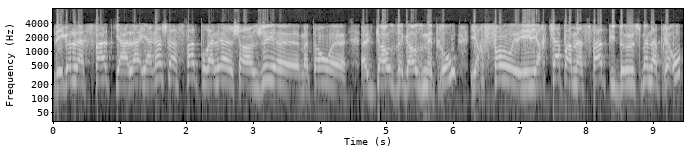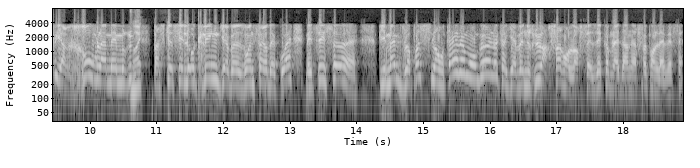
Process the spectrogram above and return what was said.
les gars de l'asphalte qui ils arrachent l'asphalte pour aller changer, euh, mettons, euh, le gaz de gaz métro, ils refont, ils recapent en asphalte, puis deux semaines après, oh, puis ils rouvrent la même rue parce que c'est l'autre ligne qui a besoin de faire de quoi. Mais tu sais ça, euh, puis même, il pas si longtemps, là, mon gars, là, quand il y avait une rue à refaire, on le refaisait comme la dernière fois qu'on l'avait fait.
